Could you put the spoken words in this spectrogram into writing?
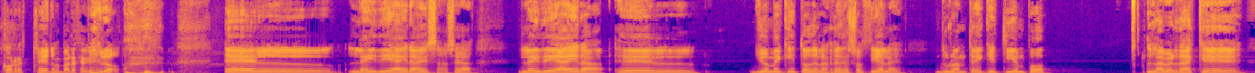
Correcto, me parece bien. Pero el, la idea era esa. O sea, la idea era el, yo me quito de las redes sociales durante X tiempo. La verdad es que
